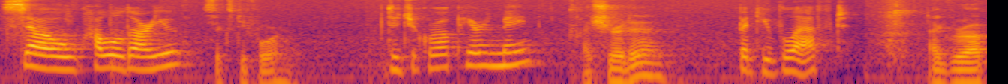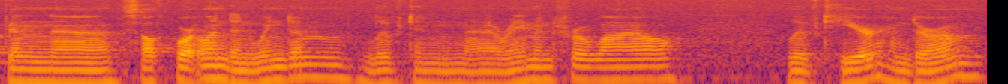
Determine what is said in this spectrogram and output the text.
So, how old are you? 64. Did you grow up here in Maine? I sure did. But you've left. I grew up in uh, South Portland and Windham, lived in uh, Raymond for a while, lived here in Durham,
